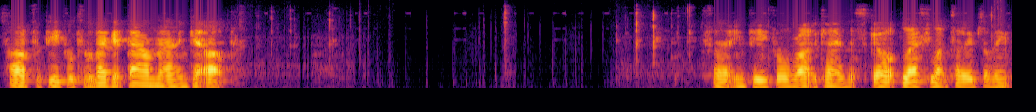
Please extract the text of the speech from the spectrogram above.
It's hard for people to leg it down there and get up. 13 people, right, okay, let's go up left like Tobes, I think.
